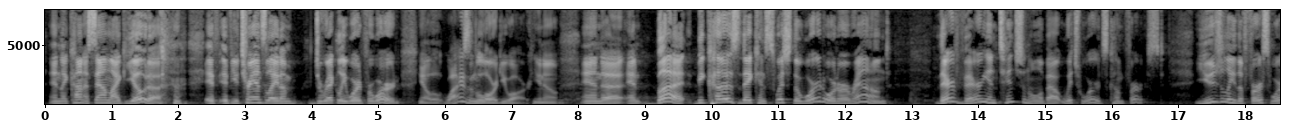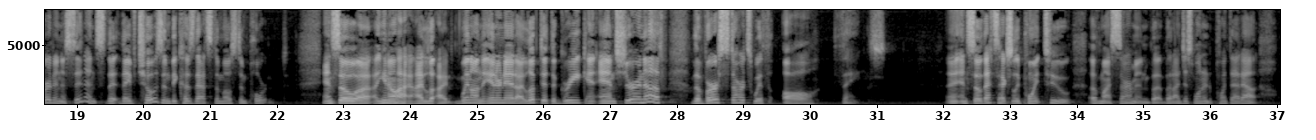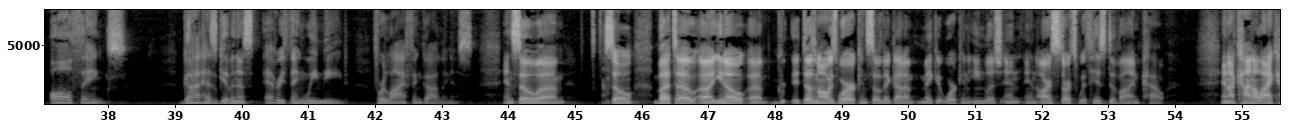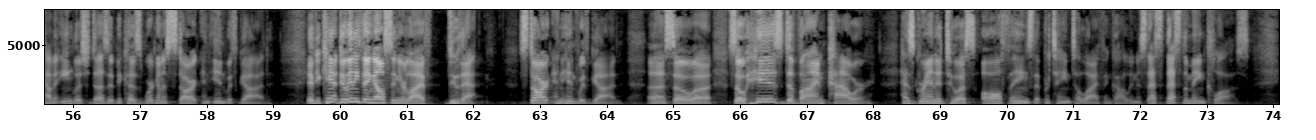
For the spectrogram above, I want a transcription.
and they kind of sound like Yoda if, if you translate them directly word for word. You know, why isn't the Lord you are? You know, and uh, and but because they can switch the word order around, they're very intentional about which words come first. Usually, the first word in a sentence that they've chosen because that's the most important. And so, uh, you know, I, I, lo- I, went on the internet, I looked at the Greek, and, and sure enough, the verse starts with all. And, so that's actually point two of my sermon, but, but I just wanted to point that out. All things. God has given us everything we need for life and godliness. And so, um, so but uh, uh, you know uh, it doesn't always work and so they got to make it work in english and, and ours starts with his divine power and i kind of like how the english does it because we're going to start and end with god if you can't do anything else in your life do that start and end with god uh, so uh, so his divine power has granted to us all things that pertain to life and godliness that's that's the main clause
